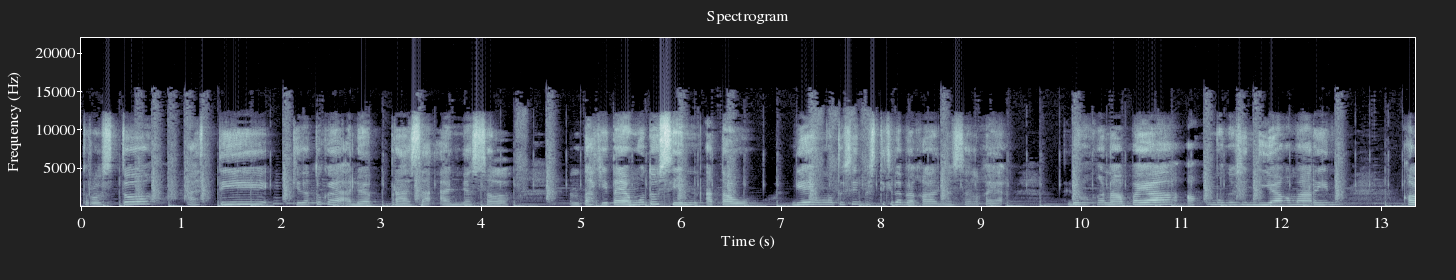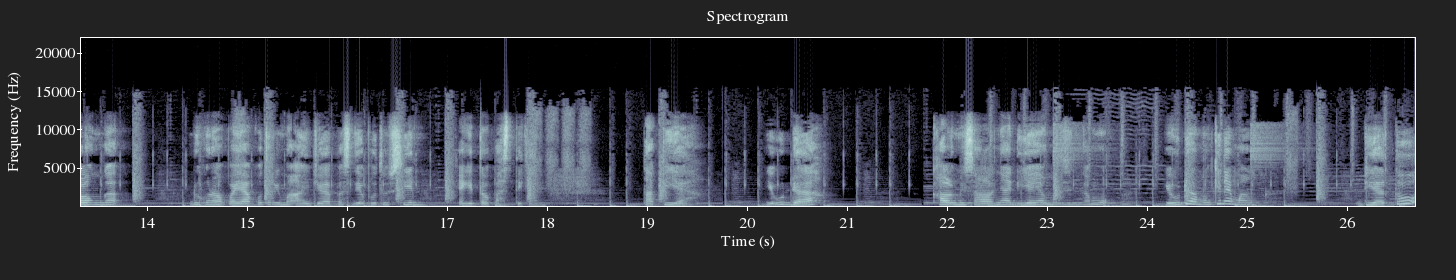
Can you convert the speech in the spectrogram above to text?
Terus tuh pasti kita tuh kayak ada perasaan nyesel. Entah kita yang mutusin atau dia yang mutusin pasti kita bakalan nyesel. Kayak duh kenapa ya aku mutusin dia kemarin? Kalau enggak duh kenapa ya aku terima aja pas dia putusin? Kayak gitu pasti kan. Tapi ya ya udah. Kalau misalnya dia yang mutusin kamu ya udah mungkin emang dia tuh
